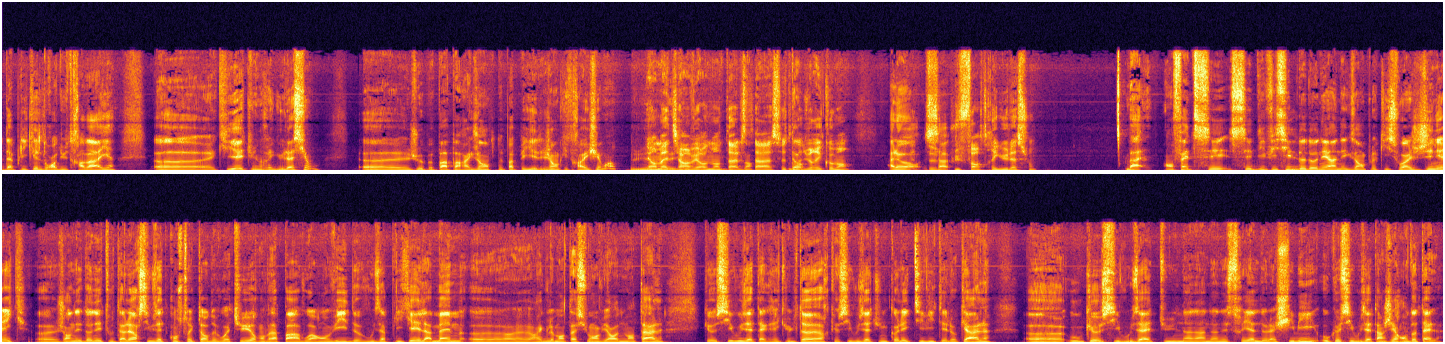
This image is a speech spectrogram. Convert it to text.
d'appliquer le droit du travail, qui est une régulation. Euh, je ne peux pas, par exemple, ne pas payer les gens qui travaillent chez moi. Et en matière environnementale, ça se traduirait comment? Alors, ça, plus forte régulation bah, en fait, c'est difficile de donner un exemple qui soit générique. Euh, j'en ai donné tout à l'heure. Si vous êtes constructeur de voitures, on ne va pas avoir envie de vous appliquer la même euh, réglementation environnementale que si vous êtes agriculteur, que si vous êtes une collectivité locale, euh, ou que si vous êtes une, un industriel de la chimie, ou que si vous êtes un gérant d'hôtel.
